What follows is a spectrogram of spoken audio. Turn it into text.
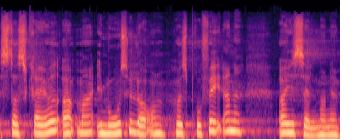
står skrevet om mig i Moseloven, hos profeterne og i salmerne.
